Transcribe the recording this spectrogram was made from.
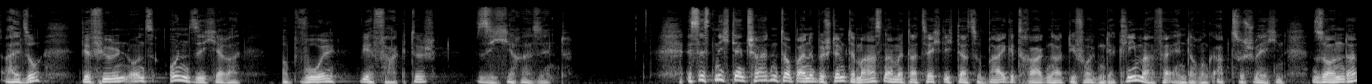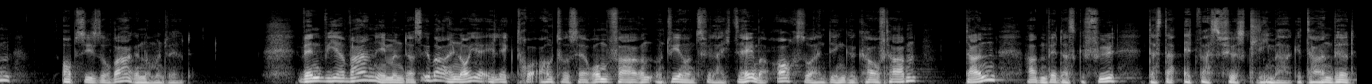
Also, wir fühlen uns unsicherer, obwohl wir faktisch sicherer sind. Es ist nicht entscheidend, ob eine bestimmte Maßnahme tatsächlich dazu beigetragen hat, die Folgen der Klimaveränderung abzuschwächen, sondern ob sie so wahrgenommen wird. Wenn wir wahrnehmen, dass überall neue Elektroautos herumfahren und wir uns vielleicht selber auch so ein Ding gekauft haben, dann haben wir das Gefühl, dass da etwas fürs Klima getan wird,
